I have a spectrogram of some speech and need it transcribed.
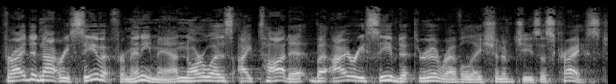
For I did not receive it from any man, nor was I taught it, but I received it through a revelation of Jesus Christ.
